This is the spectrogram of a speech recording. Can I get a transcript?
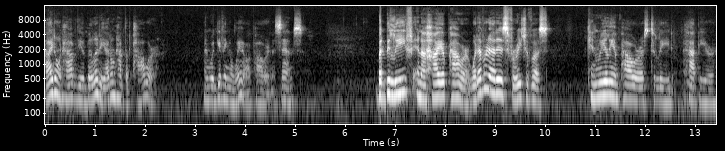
I don't have the ability, I don't have the power. And we're giving away our power in a sense. But belief in a higher power, whatever that is for each of us, can really empower us to lead happier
